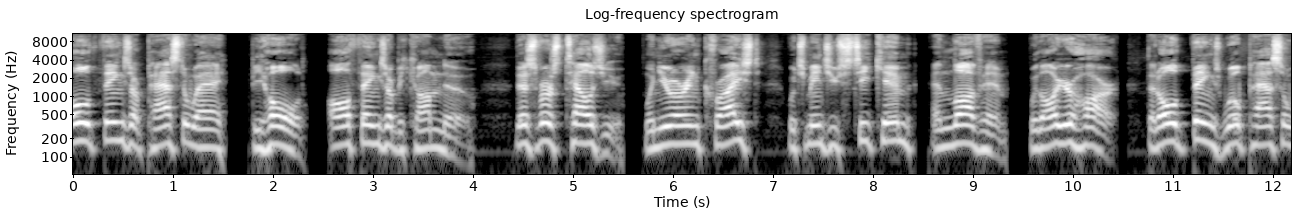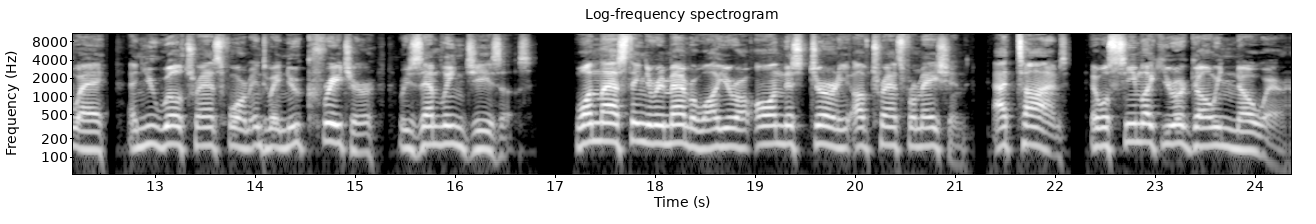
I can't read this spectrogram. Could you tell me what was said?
Old things are passed away, behold, all things are become new. This verse tells you when you are in Christ, which means you seek him and love him with all your heart, that old things will pass away and you will transform into a new creature resembling Jesus. One last thing to remember while you are on this journey of transformation. At times, it will seem like you are going nowhere.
